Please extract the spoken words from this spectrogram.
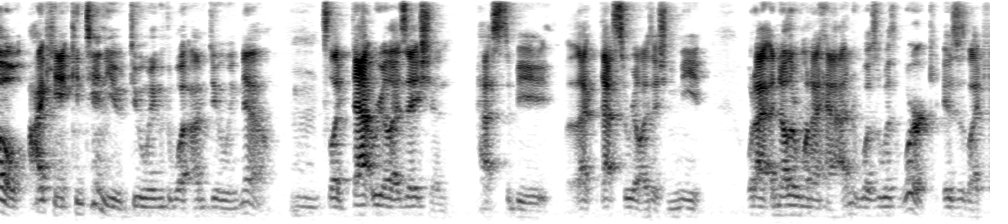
oh, I can't continue doing what I'm doing now. Mhm. It's like that realization has to be that that's the realization you need. what I another one I had was with work is like,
